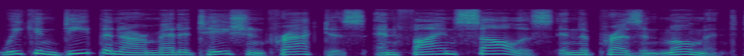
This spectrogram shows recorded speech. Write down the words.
we can deepen our meditation practice and find solace in the present moment.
